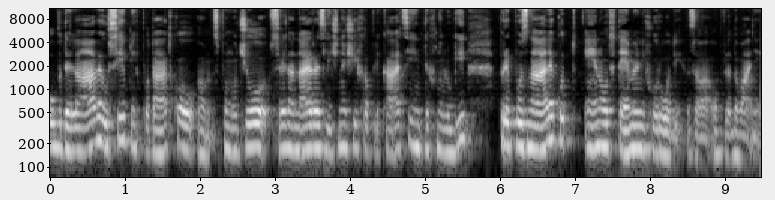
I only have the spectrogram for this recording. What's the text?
obdelave osebnih podatkov um, s pomočjo seveda najrazličnejših aplikacij in tehnologij prepoznale kot eno od temeljnih orodij za obvladovanje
